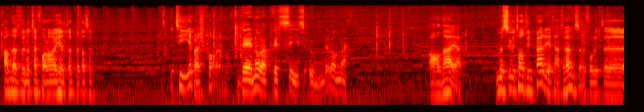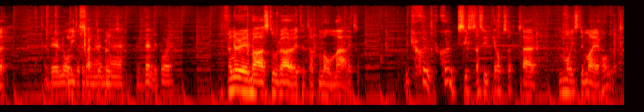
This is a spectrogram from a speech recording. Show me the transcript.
Hade jag vunnit träffa honom, var helt öppet alltså. Det är 10 pers kvar. Det är några precis under dem där. Ja, där ja. Men ska vi ta till berget här till vänster och få lite... Det låter Lite som en punkt. eh, väldigt bra idé. För nu är det bara stor röra och vi vet inte vart någon är liksom. Sjuk, sjuk sista cirkel också. Så här Moisty Meyer-hållet.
